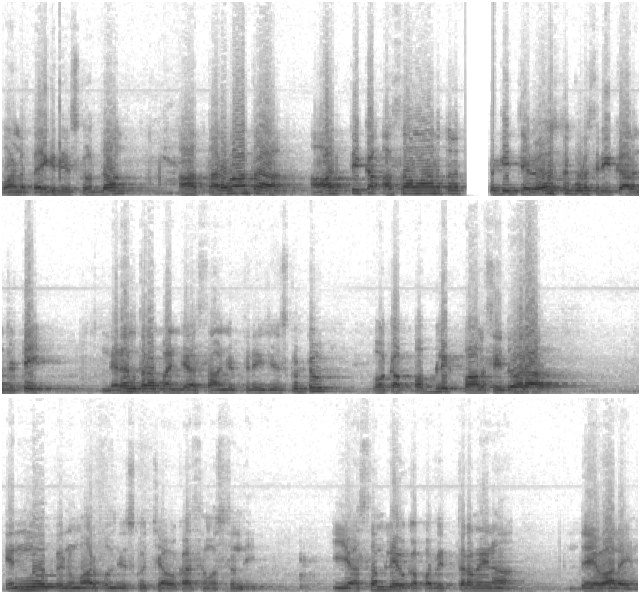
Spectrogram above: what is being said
వాళ్ళ పైకి తీసుకొద్దాం. ఆ తర్వాత ఆర్థిక అసమానతలు తగ్గించే వ్యవస్థ కూడా శ్రీకారం చుట్టి నిరంతరం పనిచేస్తామని చెప్పి తెలియజేసుకుంటూ ఒక పబ్లిక్ పాలసీ ద్వారా ఎన్నో పెను మార్పులు తీసుకొచ్చే అవకాశం వస్తుంది. ఈ అసెంబ్లీ ఒక పవిత్రమైన దేవాలయం.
